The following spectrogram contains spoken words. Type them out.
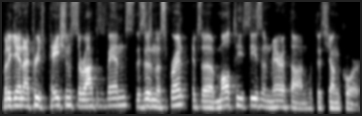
But again, I preach patience to Rockets fans. This isn't a sprint; it's a multi-season marathon with this young core.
